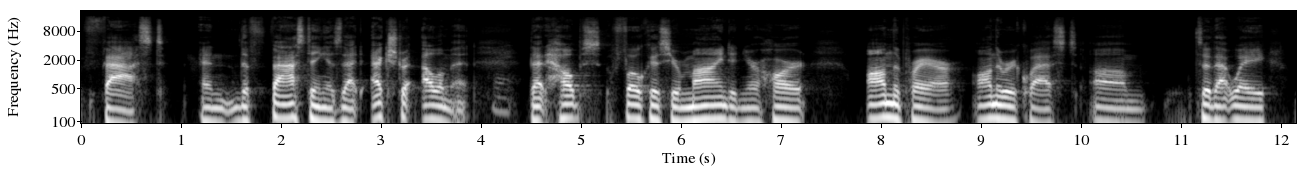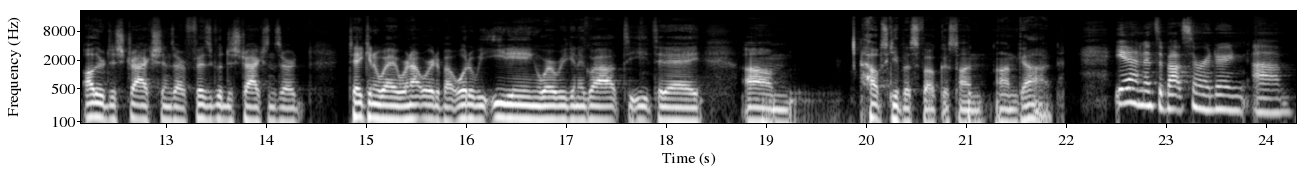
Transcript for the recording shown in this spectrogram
fast. And the fasting is that extra element Right. That helps focus your mind and your heart on the prayer, on the request, um, so that way other distractions, our physical distractions, are taken away. We're not worried about what are we eating, where are we going to go out to eat today. Um, helps keep us focused on on God. Yeah, and it's about surrendering um,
